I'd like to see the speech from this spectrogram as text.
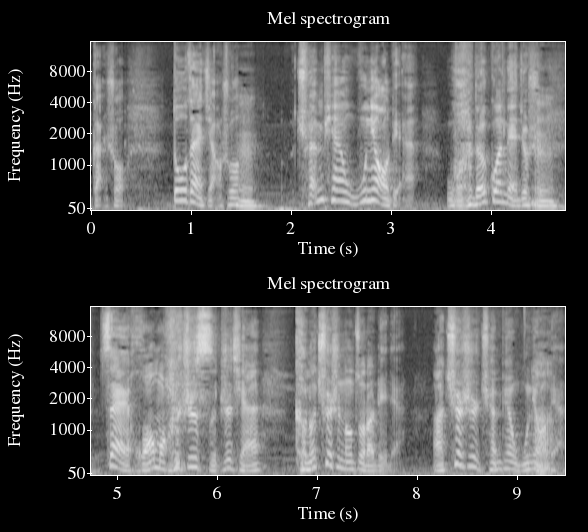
感受，都在讲说，全篇无尿点。我的观点就是在黄毛之死之前，可能确实能做到这一点啊，确实全篇无尿点。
